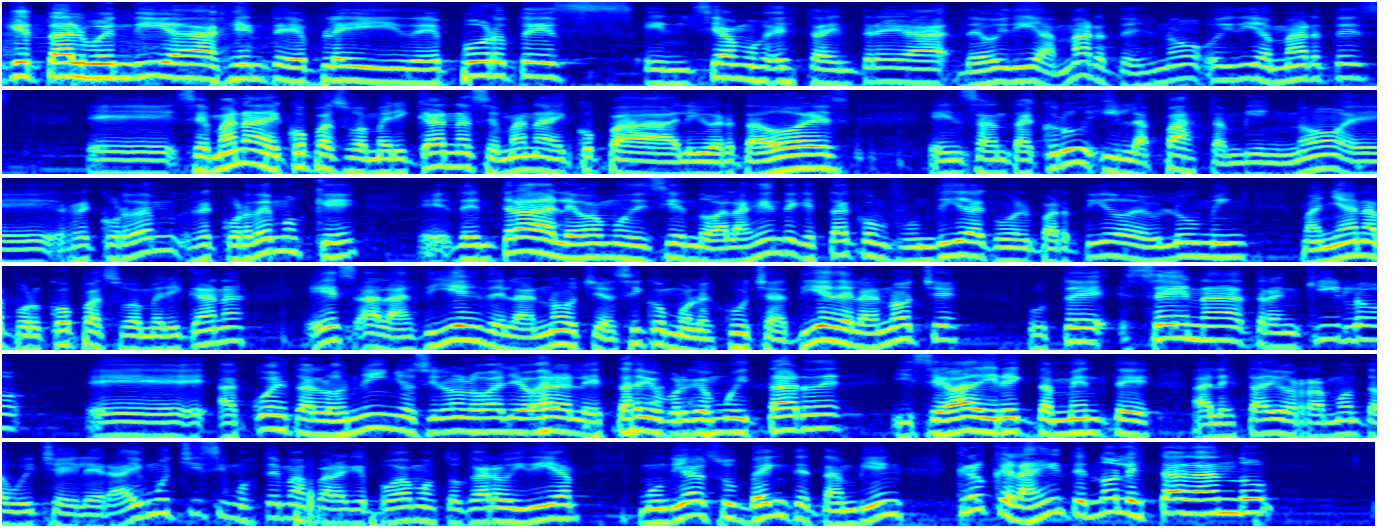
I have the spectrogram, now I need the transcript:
¿Qué tal? Buen día, gente de Play Deportes. Iniciamos esta entrega de hoy día, martes, ¿no? Hoy día, martes, eh, semana de Copa Sudamericana, semana de Copa Libertadores en Santa Cruz y La Paz también, ¿no? Eh, recordemos que eh, de entrada le vamos diciendo a la gente que está confundida con el partido de Blooming mañana por Copa Sudamericana, es a las 10 de la noche, así como lo escucha, 10 de la noche, usted cena tranquilo eh, acuesta a los niños, si no los va a llevar al estadio porque es muy tarde y se va directamente al estadio Ramón Tahuicheilera. Hay muchísimos temas para que podamos tocar hoy día. Mundial Sub-20 también. Creo que la gente no le está dando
